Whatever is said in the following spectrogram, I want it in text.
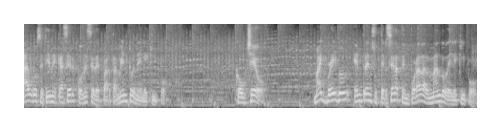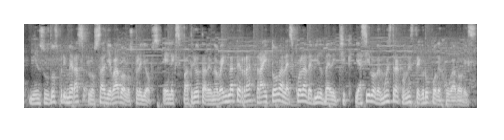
Algo se tiene que hacer con ese departamento en el equipo. Cocheo Mike Brable entra en su tercera temporada al mando del equipo y en sus dos primeras los ha llevado a los playoffs. El expatriota de Nueva Inglaterra trae toda la escuela de Bill Belichick y así lo demuestra con este grupo de jugadores,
